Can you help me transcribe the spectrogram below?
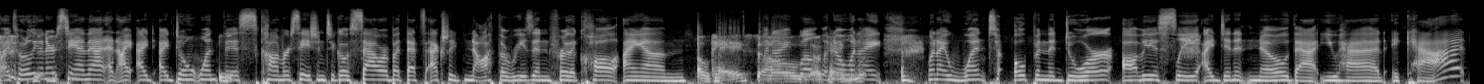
I totally understand that, and I, I I don't want this conversation to go sour, but that's actually not the reason for the call. I um Okay, so when I, well okay. no when I when I went to open the door, obviously I didn't know that you had a cat.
